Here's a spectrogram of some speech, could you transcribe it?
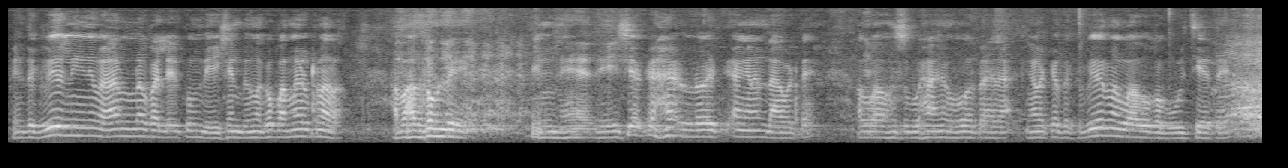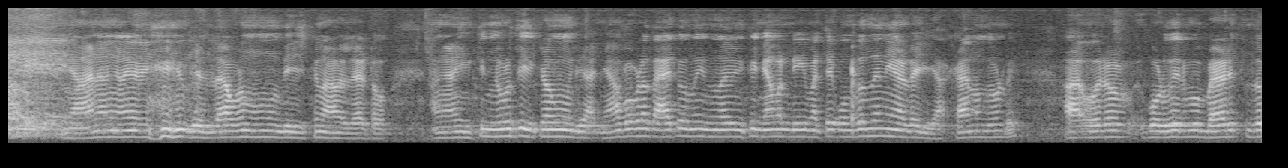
പിന്നെ തെക്കുവീറിൽ നിന്ന് വേറെയുള്ള പലർക്കും ദേഷ്യം ഉണ്ട് എന്നൊക്കെ പറഞ്ഞു കേൾക്കുന്നതാണ് അപ്പോൾ അതുകൊണ്ട് പിന്നെ ദേഷ്യമൊക്കെ ഉള്ളവർക്ക് അങ്ങനെ ഉണ്ടാവട്ടെ. അള്ളാഹു സുബാനുഭവത്താല നിങ്ങളൊക്കെ തെക്കുവീറിന് അള്ളാഹു ചെയ്യട്ടെ ഞാനങ്ങനെ വലുതാവണമെന്നൊന്നും ഉദ്ദേശിക്കുന്ന ആളല്ല കേട്ടോ. അങ്ങനെ എനിക്ക് ഇന്നോട് തിരിക്കണമെന്നില്ല ഞാൻ ഇപ്പോൾ ഇവിടെ താഴത്തൊന്നും ഇരുന്നാൽ എനിക്ക് ഞാൻ പറഞ്ഞു ഈ മറ്റേ കുന്തം തന്നെയാണ് ഇല്ല. കാരണം എന്തുകൊണ്ട്? ആ ഓരോ കൊടുന്നു വരുമ്പോൾ ബാഡിത്തോ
